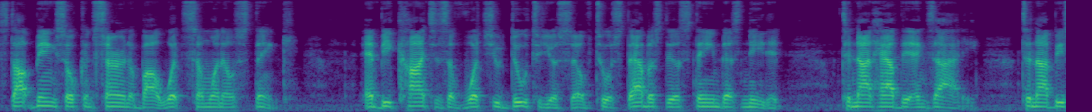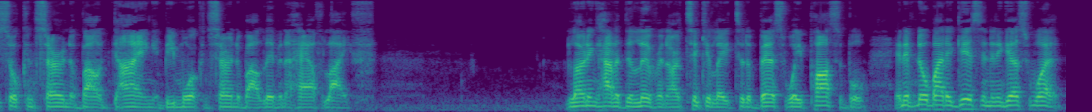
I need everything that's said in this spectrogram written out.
Stop being so concerned about what someone else think and be conscious of what you do to yourself to establish the esteem that's needed to not have the anxiety, to not be so concerned about dying and be more concerned about living a half life. Learning how to deliver and articulate to the best way possible. And if nobody gets it, then guess what?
